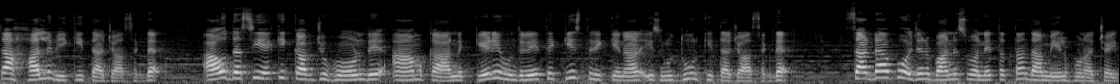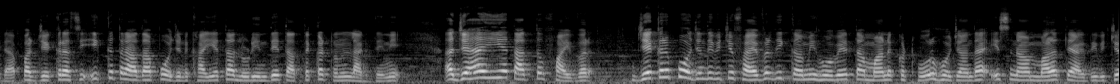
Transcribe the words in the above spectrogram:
ਤਾਂ ਹੱਲ ਵੀ ਕੀਤਾ ਜਾ ਸਕਦਾ ਹੈ। ਆਓ ਦੱਸੀਏ ਕਿ ਕਬਜ਼ ਹੋਣ ਦੇ ਆਮ ਕਾਰਨ ਕਿਹੜੇ ਹੁੰਦੇ ਨੇ ਤੇ ਕਿਸ ਤਰੀਕੇ ਨਾਲ ਇਸ ਨੂੰ ਦੂਰ ਕੀਤਾ ਜਾ ਸਕਦਾ ਹੈ। ਸਾਡਾ ਭੋਜਨ ਵੰਨ ਸੁਵੰਨੇ ਤੱਤਾਂ ਦਾ ਮੇਲ ਹੋਣਾ ਚਾਹੀਦਾ ਪਰ ਜੇਕਰ ਅਸੀਂ ਇੱਕ ਤਰ੍ਹਾਂ ਦਾ ਭੋਜਨ ਖਾਈਏ, ਤਾਂ ਲੋੜੀਂਦੇ ਤੱਤ ਘਟਣ ਲੱਗਦੇ ਨੇ। ਅਜਿਹਾ ਹੀ ਹੈ ਤੱਤ ਫਾਈਬਰ। ਜੇਕਰ ਭੋਜਨ ਦੇ ਵਿੱਚ ਫਾਈਬਰ ਦੀ ਕਮੀ ਹੋਵੇ, ਤਾਂ ਮਨ ਕਠੋਰ ਹੋ ਜਾਂਦਾ ਇਸ ਨਾਲ ਮਲ ਤਿਆਗ ਦੇ ਵਿੱਚ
